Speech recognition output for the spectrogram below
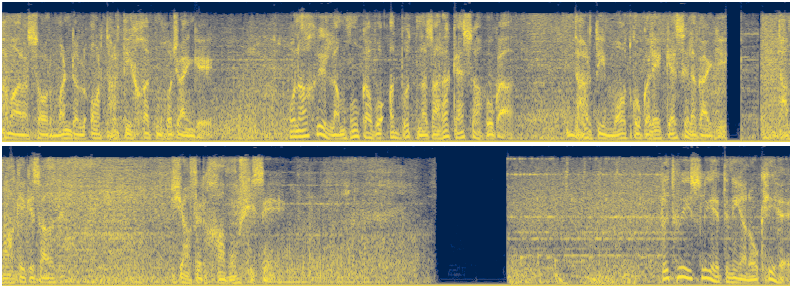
हमारा सौर मंडल और धरती खत्म हो जाएँगे। उन आखिरी लम्हों का वो अद्भुत नज़ारा कैसा होगा? धरती मौत को गले कैसे लगाएगी? धमाके के साथ या फिर खामोशी से? पृथ्वी इसलिए इतनी अनोखी है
